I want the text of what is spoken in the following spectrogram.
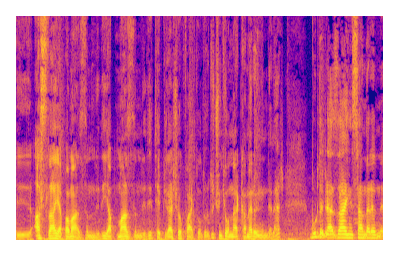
e, asla yapamazdım dedi. Yapmazdım dedi. Tepkiler çok farklı olurdu. Çünkü onlar kamera önündeler. Burada biraz daha insanların e,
